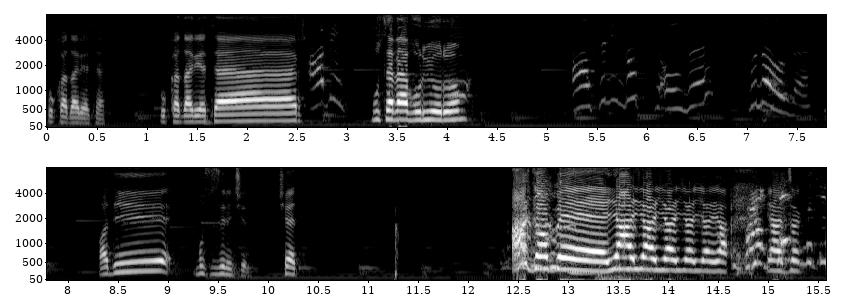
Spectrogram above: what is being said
Bu kadar yeter. Bu kadar yeter. Bu sefer vuruyorum. Oldu. Bu. Hadi. Bu sizin için. Chat. Aga be. Ya ya ya ya ya ya. Şimdi bitti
